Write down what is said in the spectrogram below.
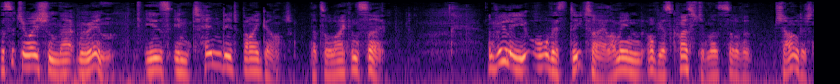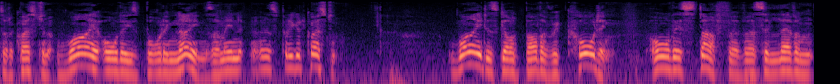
the situation that we're in is intended by God. That's all I can say. And really, all this detail, I mean, obvious question, that's sort of a childish sort of question. Why all these boarding names? I mean, it's a pretty good question. Why does God bother recording all this stuff? Uh, verse 11,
